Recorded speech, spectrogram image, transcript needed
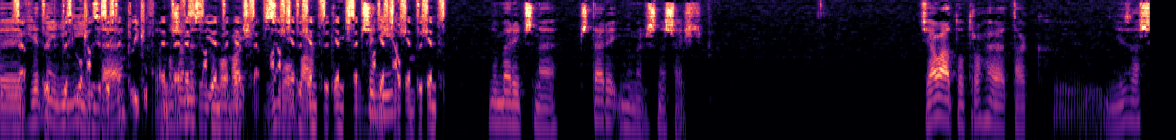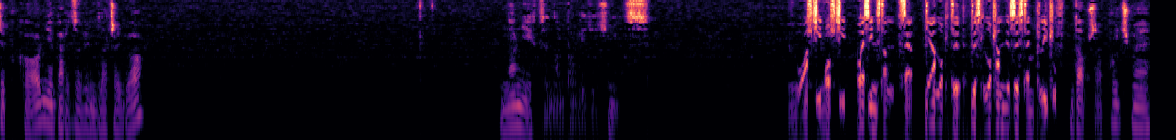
e, w jednej linijce, możemy miejsce. słowa, 12528 numeryczne 4 i numeryczne 6. Działa to trochę tak y, nie za szybko, nie bardzo wiem dlaczego. No nie chce nam powiedzieć nic. Właściwości OS install C. Dialog typ. Dysk lokalny system plików. Dobrze, pójdźmy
